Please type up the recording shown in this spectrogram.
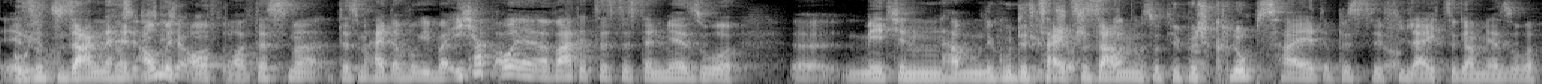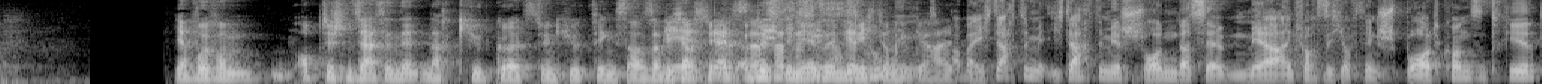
äh, oh, sozusagen ja. halt auch mit aufbaut, dass man, dass man halt auch wirklich, weil ich habe auch erwartet, dass das dann mehr so äh, Mädchen haben eine gute Zeit zusammen, so typisch Clubs halt, bist du ja. vielleicht sogar mehr so ja, wohl vom optischen sah es nach Cute Girls Doing Cute Things aus, aber nee, ich habe es mir ein bisschen mehr so in die Richtung gehalten. Aber ich dachte, mir, ich dachte mir schon, dass er mehr einfach sich auf den Sport konzentriert.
